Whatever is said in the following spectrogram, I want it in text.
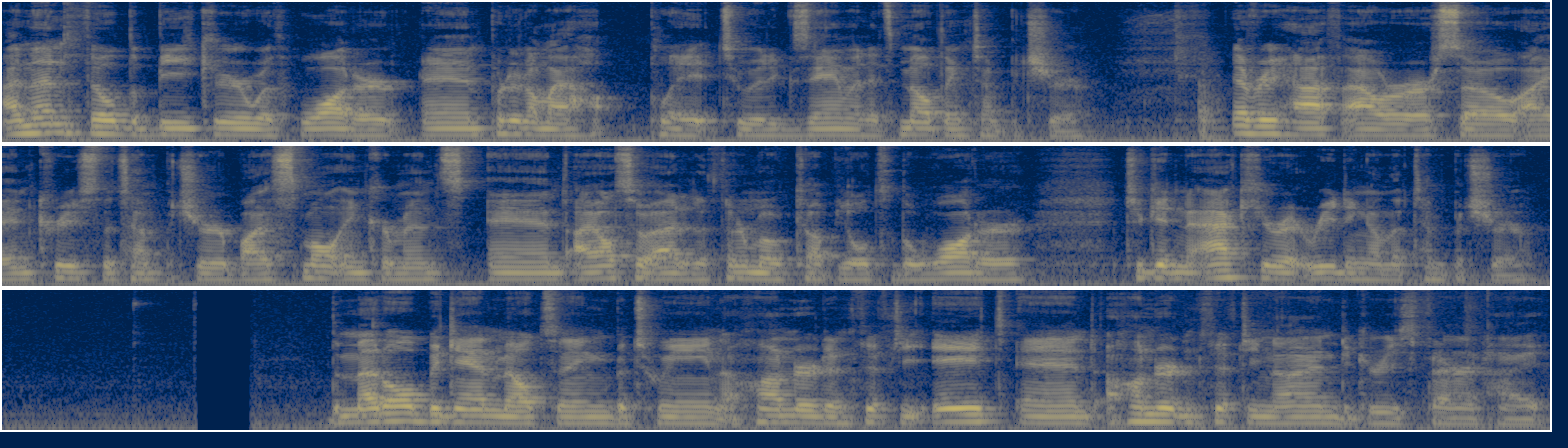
I then filled the beaker with water and put it on my plate to examine its melting temperature. Every half hour or so I increased the temperature by small increments and I also added a thermocouple to the water to get an accurate reading on the temperature. The metal began melting between 158 and 159 degrees Fahrenheit,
